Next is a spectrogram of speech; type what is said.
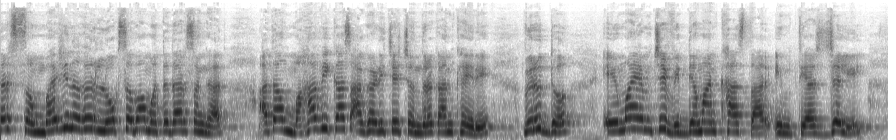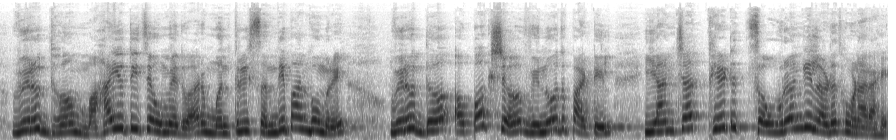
तर संभाजीनगर लोकसभा मतदारसंघात आता महाविकास आघाडीचे चंद्रकांत खैरे विरुद्ध एम आय एमचे विद्यमान खासदार इम्तियाज जलील विरुद्ध महायुतीचे उमेदवार मंत्री संदीपान भुमरे विरुद्ध अपक्ष विनोद पाटील यांच्यात थेट चौरंगी लढत होणार आहे.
